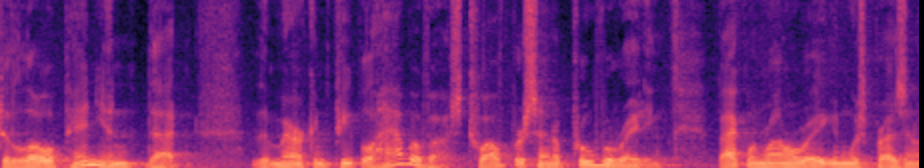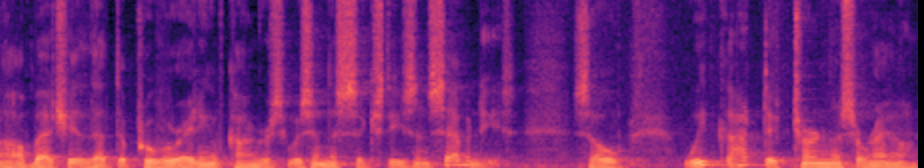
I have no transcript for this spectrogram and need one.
to the low opinion that the American people have of us 12% approval rating. Back when Ronald Reagan was president, I'll bet you that the approval rating of Congress was in the 60s and 70s. So we've got to turn this around.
